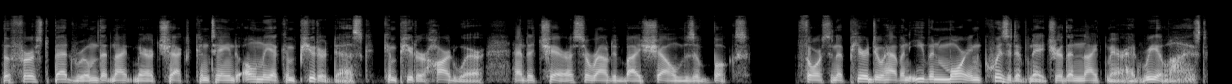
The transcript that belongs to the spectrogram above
The first bedroom that Nightmare checked contained only a computer desk, computer hardware, and a chair surrounded by shelves of books. Thorsen appeared to have an even more inquisitive nature than Nightmare had realized.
